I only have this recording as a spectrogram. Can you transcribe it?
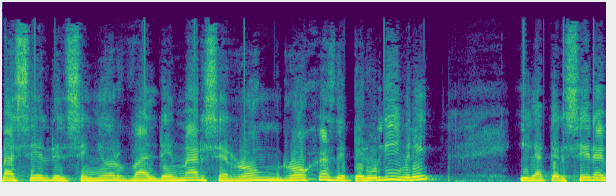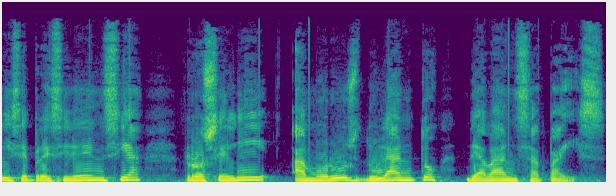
va a ser del señor Valdemar Cerrón Rojas de Perú Libre y la tercera vicepresidencia Roselí Amorús Dulanto de Avanza País.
